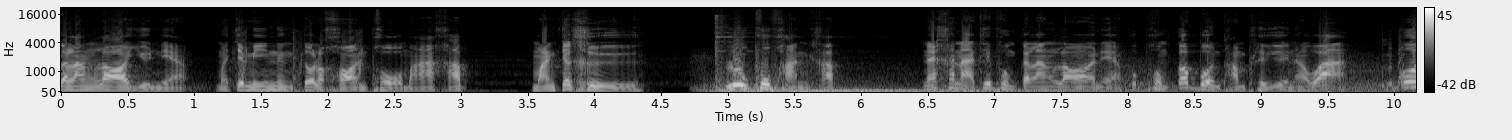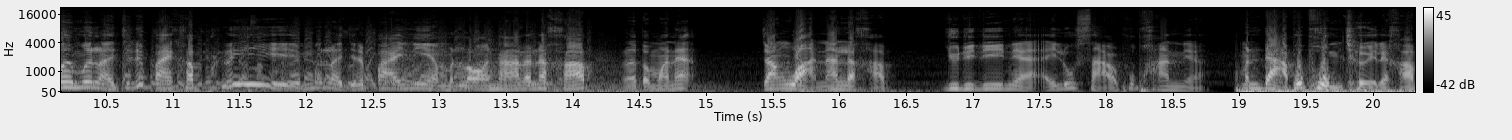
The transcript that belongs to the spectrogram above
กำลังรออยู่เนี่ย มันจะมีหนึ่งตัวละครโผล่มาครับ มันก็คือลูกผู้พันครับ ในขณะที่ผมกำลังรอเนี่ยพวกผมก็บ่นพำพลือนะว่าโอ้ยเมื่อไหร่จะได้ไปครับพี่เมื่อไหร่จะได้ไปเนี่ยมันรอนานแล้วนะครับอะไรประมาณเนี้ยจังหวะนั้นแหละครับ อยู่ดีๆเนี่ยไอ้ลูกสาวผู้พันเนี่ย มันด่าพวกผมเฉยเลยครับ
